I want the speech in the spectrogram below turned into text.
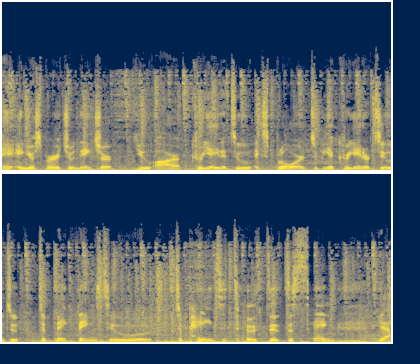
In your spiritual nature, you are created to explore, to be a creator too, to to make things, to to paint, to to, to sing. Yeah.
